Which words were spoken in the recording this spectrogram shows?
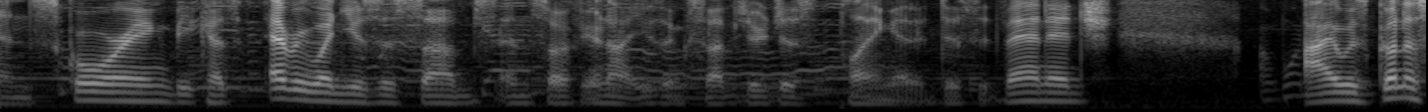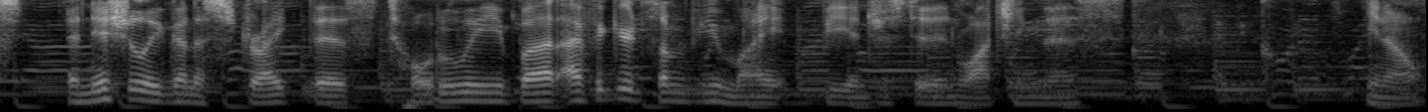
end scoring because everyone uses subs, and so if you're not using subs, you're just playing at a disadvantage. I was gonna initially gonna strike this totally, but I figured some of you might be interested in watching this, you know,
